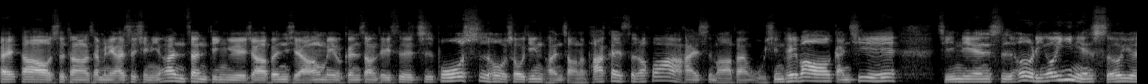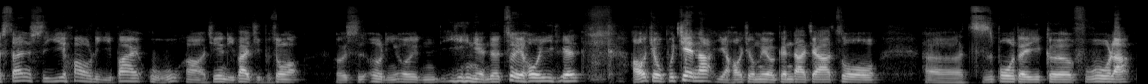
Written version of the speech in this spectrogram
嗨，大家好，我是团长陈明，还是请您按赞、订阅、加分享。没有跟上这次直播，事后收听团长的 podcast 的话，还是麻烦五星推报，感谢。今天是二零二一年十二月三十一号，礼拜五啊，今天礼拜几不重要，而是二零二一年的最后一天。好久不见啦，也好久没有跟大家做呃直播的一个服务啦。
